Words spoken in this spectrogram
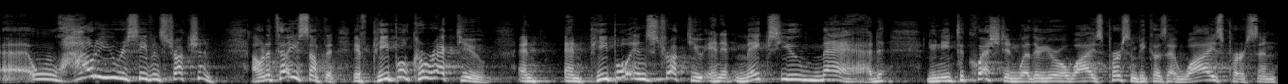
Uh, how do you receive instruction? I want to tell you something. If people correct you and, and people instruct you and it makes you mad, you need to question whether you're a wise person because a wise person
